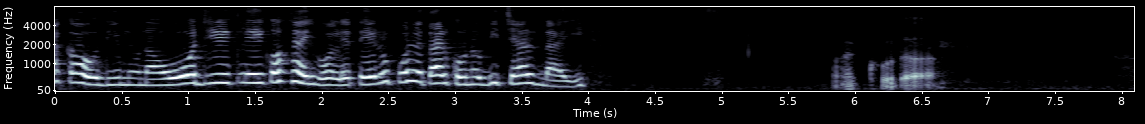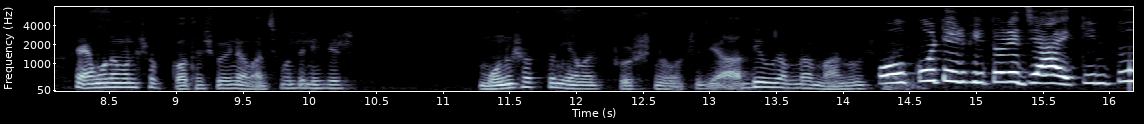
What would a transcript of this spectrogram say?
টাকাও দিব না। ও ডিরেক্টলি এই কথাই বলে তো এর উপরে তার কোনো বিচার নাই। খোদা। এমন এমন সব কথা শুনি না মাঝে মধ্যে নিজের মনুষ্যত্ব নিয়ে আমার প্রশ্ন ওঠে যে আদেও আমরা মানুষ ও কোটের ভিতরে যায় কিন্তু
